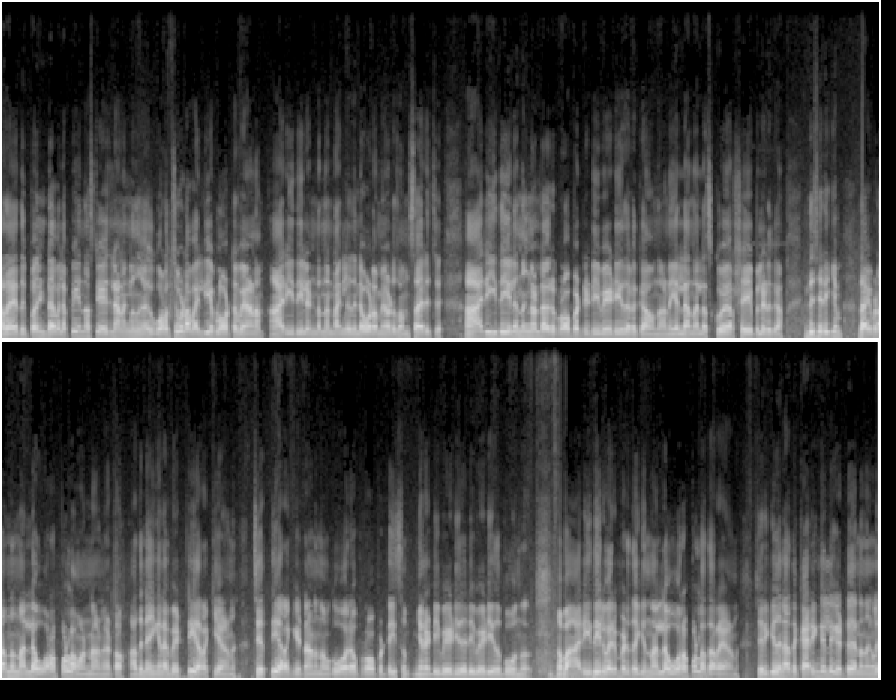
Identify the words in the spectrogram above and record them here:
അതായത് ഇപ്പം ഡെവലപ്പ് ചെയ്യുന്ന സ്റ്റേജിലാണെങ്കിൽ നിങ്ങൾക്ക് കുറച്ചുകൂടെ വലിയ പ്ലോട്ട് വേണം. ആ രീതിയിൽ ഉണ്ടെന്നുണ്ടെങ്കിൽ ഇതിന്റെ ഉടമയോട് സംസാരിച്ച് ആ രീതിയിൽ നിങ്ങളുടെ ഒരു പ്രോപ്പർട്ടി ഡിവൈഡ് ചെയ്തെടുക്കാവുന്നതാണ്. എല്ലാം നല്ല സ്ക്വയർ ഷേപ്പിൽ എടുക്കാം ഇത് ശരിക്കും ഇതാ ഇവിടെ നിന്ന് നല്ല ഉറപ്പുള്ള മണ്ണാണ് കേട്ടോ. അതിനെ ഇങ്ങനെ വെട്ടി ഇറക്കിയാണ്. ചെത്തി ഇറക്കിയിട്ടാണ് നമുക്ക് ഓരോ പ്രോപ്പർട്ടീസും ഇങ്ങനെ ഡിവൈഡ് ചെയ്ത് ഡിവൈഡ് ചെയ്ത് പോകുന്നത്. അപ്പോൾ ആ രീതിയിൽ വരുമ്പോഴത്തേക്കും നല്ല ഉറപ്പുള്ള തറയാണ്. ശരിക്കും ഇതിനകത്ത് കരിങ്കല്ല് കെട്ട് തന്നെ നിങ്ങൾ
